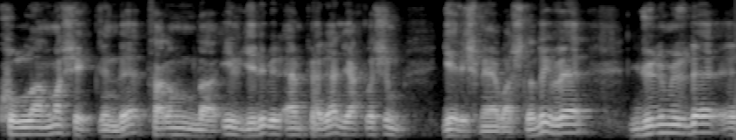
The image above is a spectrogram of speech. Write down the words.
kullanma şeklinde tarımla ilgili bir emperyal yaklaşım gelişmeye başladı ve günümüzde e,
